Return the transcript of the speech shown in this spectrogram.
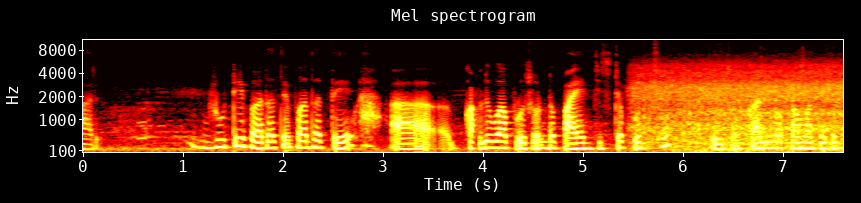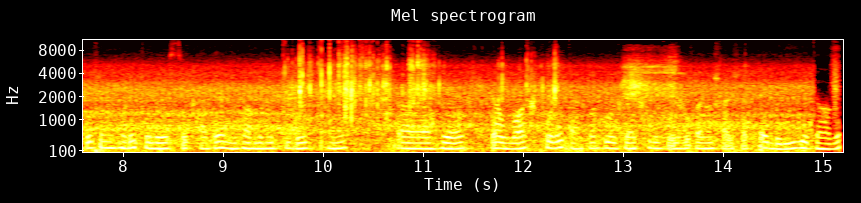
আর রুটি বাঁধাতে বাঁধাতে কালুয়া প্রচণ্ড পায়ের ডিস্টার্ব করছে এই যে কালুয়া আমার পেছন পেছন ধরে চলে এসছে খাতে আমি ভাবলাম একটু রেস্ট নিয়ে হেয়ারটা ওয়াশ করে তারপর গোসলা শুরু করব, কারণ সাড়ে সাতটায় বেরিয়ে যেতে হবে।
